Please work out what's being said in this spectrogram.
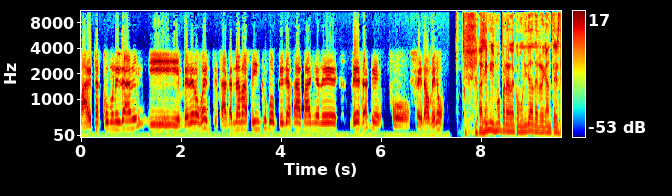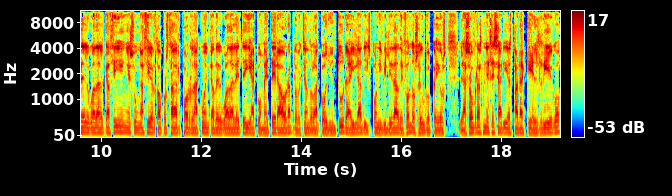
para estas comunidades y en vez de los 20 sacan nada más 5 porque ya se apaña de, de esa que, pues, fenómeno. Asimismo, para la comunidad de regantes del Guadalcacín es un acierto apostar por la cuenca del Guadalete y acometer ahora, aprovechando la coyuntura y la disponibilidad de fondos europeos, las obras necesarias para que el riego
